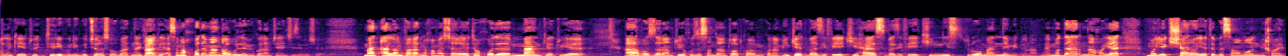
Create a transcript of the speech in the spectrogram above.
الان که یه تو- تریبونی بود چرا صحبت نکردی؟ بله. اصلا من خود من قبول نمی‌کنم چنین چیزی بشه. من الان فقط می‌خوام از شرایط خود من که توی اهواز دارم توی خوزستان دارم تئاتر کار می‌کنم اینکه وظیفه کی هست وظیفه کی نیست رو من نمی‌دونم. ما در نهایت ما یک شرایط به سامان می‌خوایم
